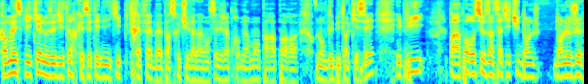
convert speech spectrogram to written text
Comment expliquer à nos auditeurs que c'était une équipe très faible? Ben, Parce que tu viens d'avancer déjà premièrement par rapport euh, au nombre de buts encaissés. Et puis par rapport aussi aux incertitudes dans le, dans le jeu.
